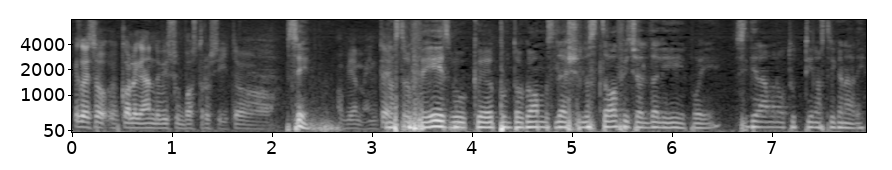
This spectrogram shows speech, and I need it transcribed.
E questo collegandovi sul vostro sito, Sì, il ovviamente. nostro facebook.com slash lostofficial, da lì poi si diramano tutti i nostri canali.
